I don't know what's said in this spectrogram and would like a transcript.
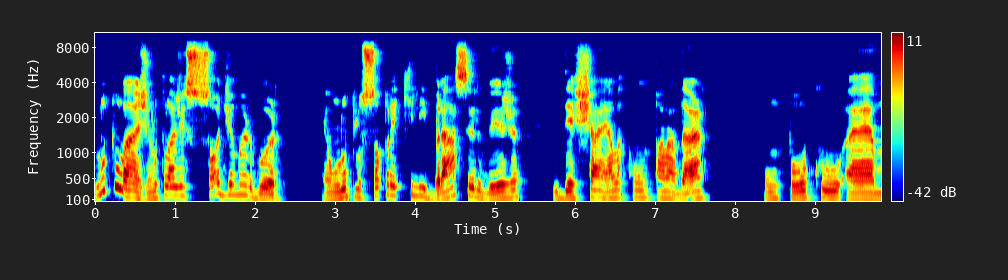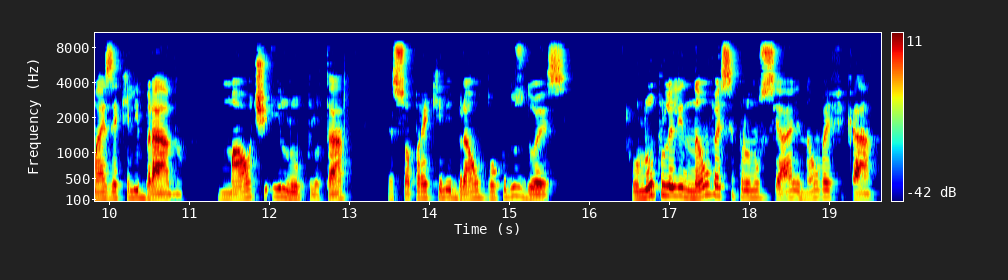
Lupulagem, lupulagem só de amargor. É um lúpulo só para equilibrar a cerveja e deixar ela com um paladar um pouco é, mais equilibrado. Malte e lúpulo, tá? É só para equilibrar um pouco dos dois. O lúpulo ele não vai se pronunciar, ele não vai ficar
